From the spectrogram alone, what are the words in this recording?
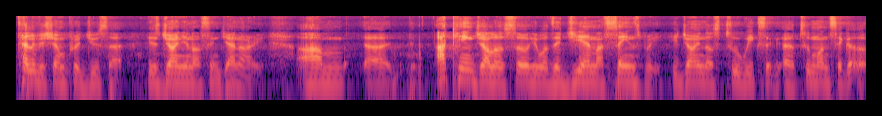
television producer. He's joining us in January. Um, uh, Akin Jaloso, he was a GM at Sainsbury. He joined us two, weeks, uh, two months ago.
